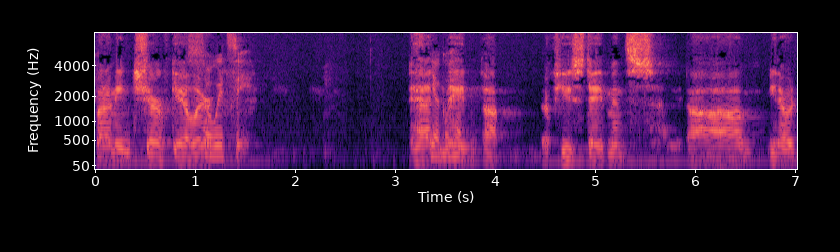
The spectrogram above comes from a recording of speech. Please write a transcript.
but I mean, Sheriff Gahler So it's had Yeah, made uh, a few statements, uh, you know,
